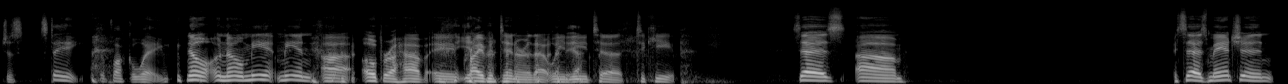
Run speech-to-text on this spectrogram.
just stay the fuck away." no, no. Me, me and uh, Oprah have a Yeah. private dinner that we Yeah. need to to keep. Says, um, it says Manchin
